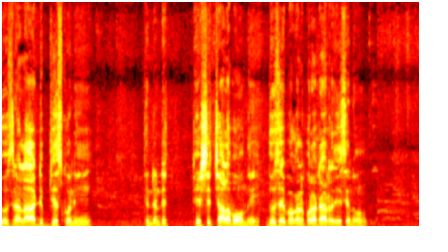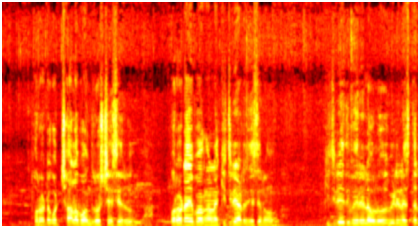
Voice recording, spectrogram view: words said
దోశని అలా డిప్ చేసుకొని తింటుంటే టేస్ట్ అయితే చాలా బాగుంది. దోశ అయిపోగానే పరోటా ఆర్డర్ చేశాను. పరోటా కూడా చాలా బాగుంది రోస్ట్ చేశారు. పరోటా అయిపోగానే కిచిడి ఆర్డర్ చేశాను. కిచిడి అయితే వేరే లెవెల్. వీడియో నేస్తే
